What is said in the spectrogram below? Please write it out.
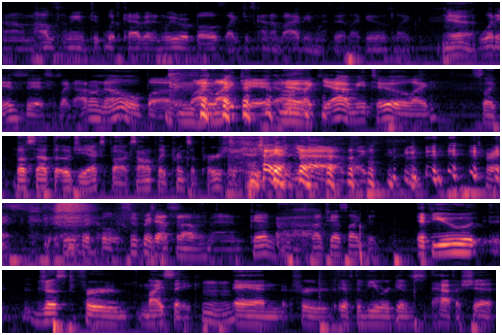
Um, I was listening to with Kevin, and we were both like just kind of vibing with it. Like it was like, Yeah. what is this? I was like, I don't know, but I like it. I Yeah. was like, yeah, me too. Like, It's like bust out the OG Xbox. I want to play Prince of Persia. yeah, like Right. super cool, super good stuff, man. Good. Glad you guys liked it. If you just for my sake Mhm. and for if the viewer gives half a shit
